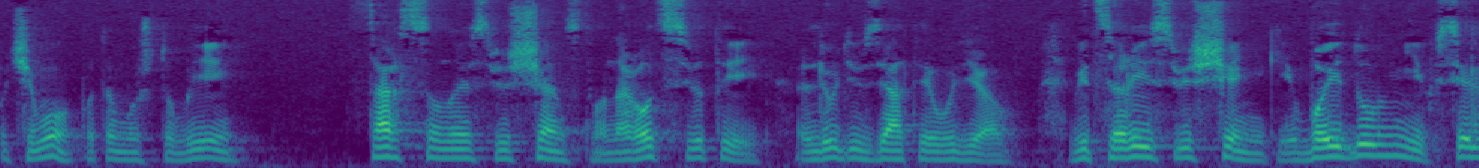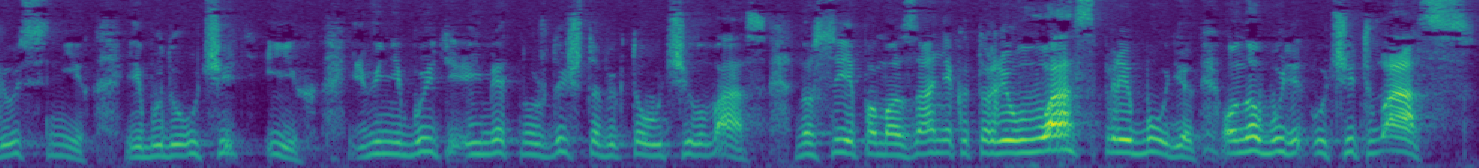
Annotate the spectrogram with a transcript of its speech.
Почему? Потому что вы царственное священство, народ святый, люди, взятые в удел. Ведь цари и священники, войду в них, вселюсь с них и буду учить их. И вы не будете иметь нужды, чтобы кто учил вас. Но сие помазание, которое у вас прибудет, оно будет учить вас.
